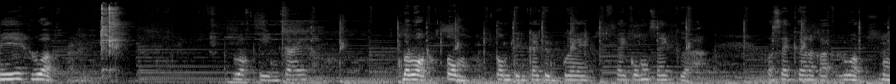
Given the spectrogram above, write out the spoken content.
มีลวก ลวกตีนไก่บะลวกต้ม ต้มตีนไก่จนเปื่อย ใส่กุ้งใส่เกลือ พอใส่เกลือแล้วก็ลวกหมู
